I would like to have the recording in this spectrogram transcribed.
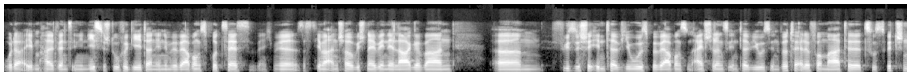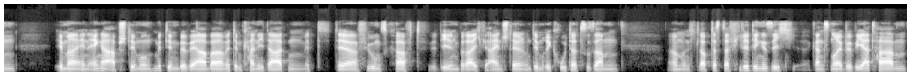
oder eben halt, wenn es in die nächste Stufe geht, dann in den Bewerbungsprozess, wenn ich mir das Thema anschaue, wie schnell wir in der Lage waren, ähm, physische Interviews, Bewerbungs- und Einstellungsinterviews in virtuelle Formate zu switchen, immer in enger Abstimmung mit dem Bewerber, mit dem Kandidaten, mit der Führungskraft, für den Bereich wir einstellen und dem Recruiter zusammen. Ähm, und ich glaube, dass da viele Dinge sich ganz neu bewährt haben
